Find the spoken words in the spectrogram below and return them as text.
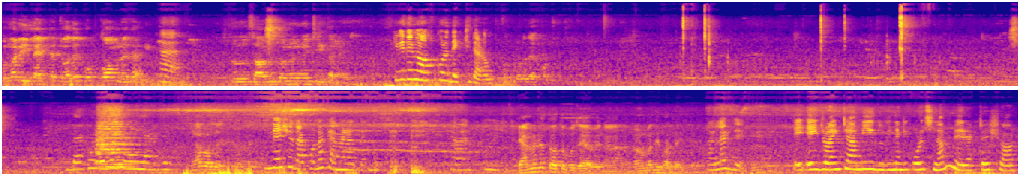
তোমার এই লাইটটা জলে খুব কম না জানি হ্যাঁ। তো সাউন্ড কোনো ঠিক আছে। ঠিক আছে আমি অফ করে দেখছি দাঁড়াও। করে দেখো। দেখো না ভালো। তুমি এসে দেখো না ক্যামেরাতে। হ্যাঁ ক্যামেরা তো অত বোঝা যাবে না নর্মালি ভালো লাগছে ভালো লাগছে? এই এই ড্রয়িংটা আমি দুদিন আগে করেছিলাম এর একটা শর্ট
